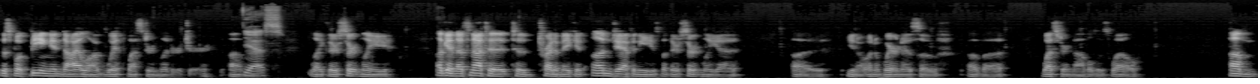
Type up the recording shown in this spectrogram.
this book being in dialogue with Western literature. Um, Yes. like there's certainly, again, that's not to to try to make it un-Japanese, but there's certainly a, a you know an awareness of of uh, Western novels as well. Um,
